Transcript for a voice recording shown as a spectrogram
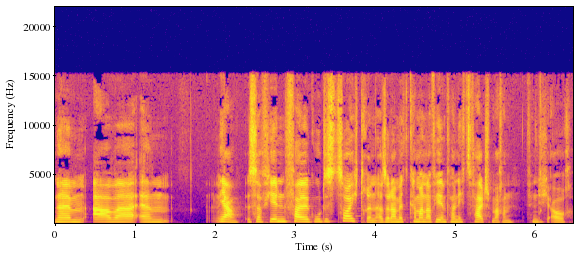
Ähm, aber ähm, ja, ist auf jeden Fall gutes Zeug drin. Also damit kann man auf jeden Fall nichts falsch machen, finde ich auch.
